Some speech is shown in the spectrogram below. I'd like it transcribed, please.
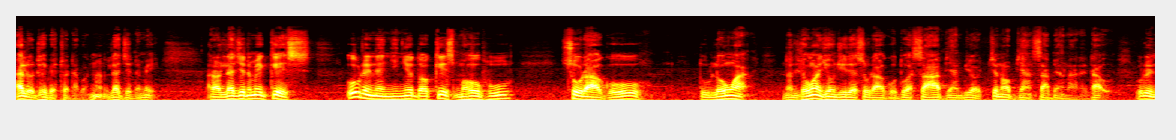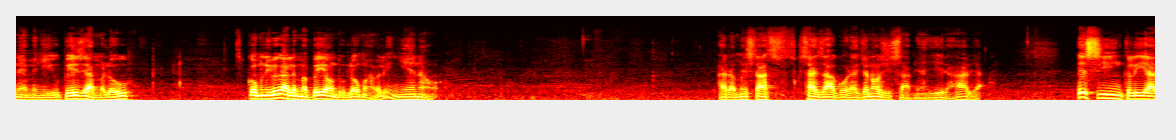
အဲ့လိုအဓိပ္ပာယ်ထွက်တာပေါ့နော် legitimate အဲ့တော့ legitimate case ဥပဒေနဲ့ညီညွတ်သော case မဟုတ်ဘူးဆိုတာကိုသူလုံးဝလုံးဝယုံကြည်တယ်ဆိုတာကိုသူကစားပြန်ပြီးတော့ကျွန်တော်ပြန်စားပြန်လာတယ်ဒါဥပဒေနဲ့မညီဘူးပေးစရာမလိုဘူးကုမ္ပဏီဘက်ကလည်းမပေးအောင်သူလုံးမှာပဲလေညင်းတာပေါ့အဲ့တော့ Mr. Sizer ကိုလည်းကျွန်တော်စီစာပြန်ရေးတာဗျ It seemed clear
